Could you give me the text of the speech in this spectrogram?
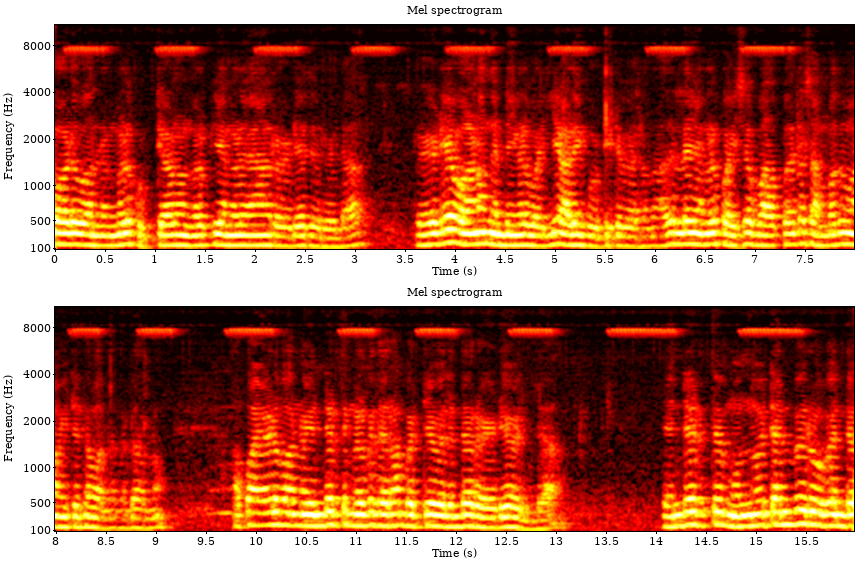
പാട് പറഞ്ഞു നിങ്ങൾ കുട്ടികൾ നിങ്ങൾക്ക് ഞങ്ങൾ ഞാൻ റേഡിയോ തരില്ല റേഡിയോ വേണമെന്നുണ്ടെങ്കിൽ വലിയ ആളെയും കൂട്ടിയിട്ട് വരണം. അതല്ല ഞങ്ങൾ പൈസ ബാപ്പേന്റെ സമ്മതം വാങ്ങിയിട്ട് തന്നെ വന്നിട്ടുണ്ട് പറഞ്ഞു. അപ്പോൾ അയാൾ പറഞ്ഞു എന്റെ അടുത്ത് നിങ്ങൾക്ക് തരാൻ പറ്റിയ വിലന്റെ റേഡിയോ ഇല്ല. എന്റെ അടുത്ത് മുന്നൂറ്റൻപത് രൂപന്റെ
